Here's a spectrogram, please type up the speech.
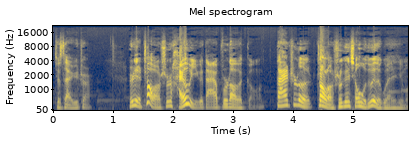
就在于这儿。而且赵老师还有一个大家不知道的梗，大家知道赵老师跟小虎队的关系吗？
